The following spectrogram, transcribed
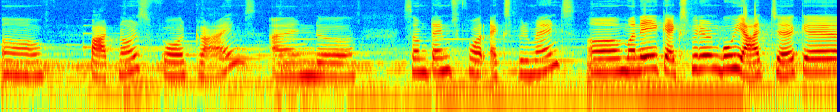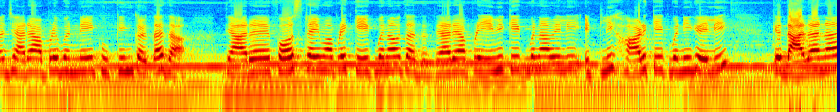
uh, partners for crimes and for experiments. Uh, મને એક એક્સપેરિમેન્ટ બહુ યાદ છે કે જ્યારે આપણે બંને કુકિંગ કરતા હતા ત્યારે ફર્સ્ટ ટાઈમ આપણે કેક બનાવતા હતા ત્યારે આપણે એવી કેક બનાવેલી એટલી હાર્ડ કેક બની ગયેલી કે દાદાના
